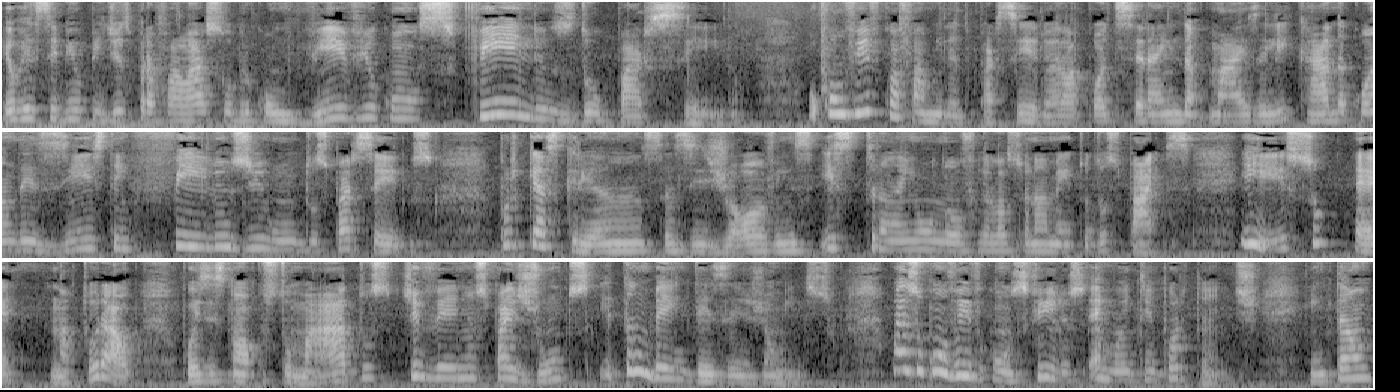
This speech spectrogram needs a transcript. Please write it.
eu recebi o pedido para falar sobre o convívio com os filhos do parceiro. O convívio com a família do parceiro, ela pode ser ainda mais delicada quando existem filhos de um dos parceiros, porque as crianças e jovens estranham o novo relacionamento dos pais. E isso é natural, pois estão acostumados de verem os pais juntos e também desejam isso. Mas o convívio com os filhos é muito importante. Então,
